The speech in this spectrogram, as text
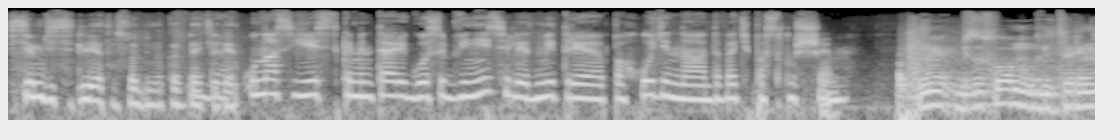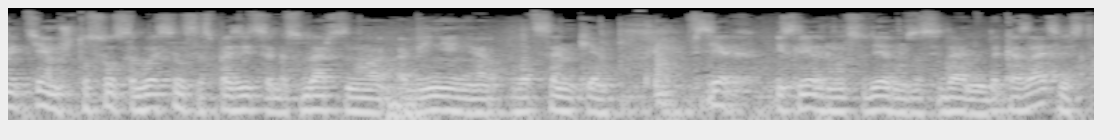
70 лет, особенно когда да. тебе. У нас есть комментарий гособвинителя Дмитрия Походина. Давайте послушаем. Мы, безусловно, удовлетворены тем, что суд согласился с позицией государственного обвинения в оценке всех исследованных в судебном заседании доказательств,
